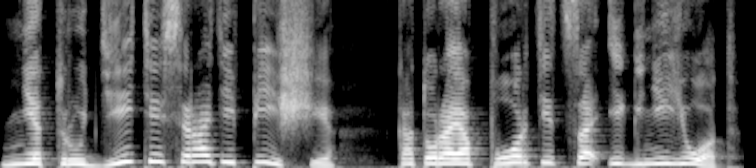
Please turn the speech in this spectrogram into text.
«Не трудитесь ради пищи, которая портится и гниет.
